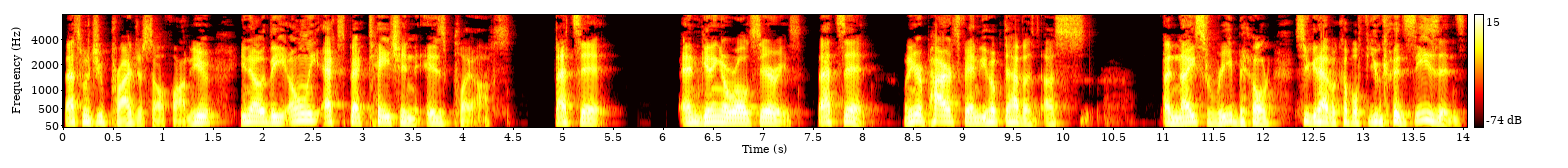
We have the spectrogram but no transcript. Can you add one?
That's what you pride yourself on. You you know, the only expectation is playoffs. That's it. and getting a World Series. That's it. When you're a Pirates fan, you hope to have a, a, a nice rebuild so you can have a couple few good seasons.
